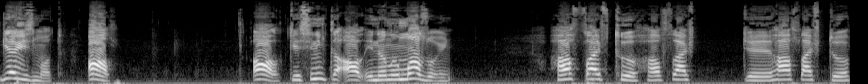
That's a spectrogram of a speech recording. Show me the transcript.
Garry's Mod. Al. Al. Kesinlikle al. İnanılmaz oyun. Half-Life 2, Half-Life e, Half-Life 2,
